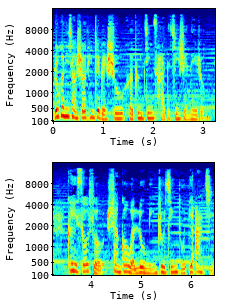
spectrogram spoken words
如果你想收听这本书和更精彩的精选内容，可以搜索“上官文录名著精读”第二季。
